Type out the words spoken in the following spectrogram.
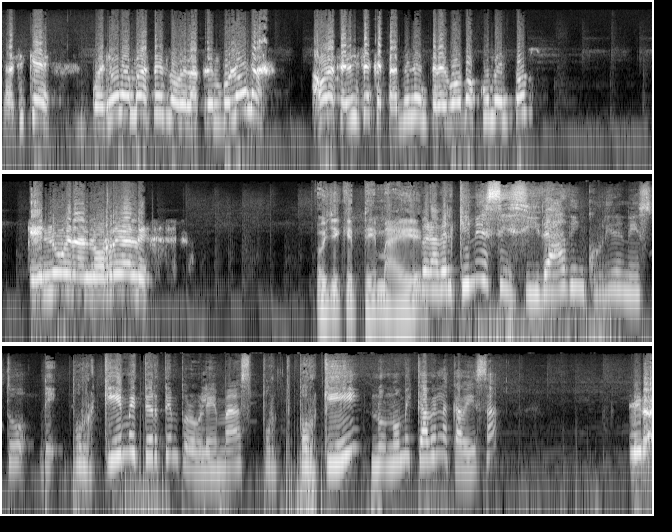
Así que, pues no nada más es lo de la trembolona. Ahora se dice que también entregó documentos que no eran los reales. Oye, qué tema, ¿eh? Pero a ver, ¿qué necesidad de incurrir en esto? ¿De por qué meterte en problemas? ¿Por, por qué? ¿No, ¿No me cabe en la cabeza? Mira,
